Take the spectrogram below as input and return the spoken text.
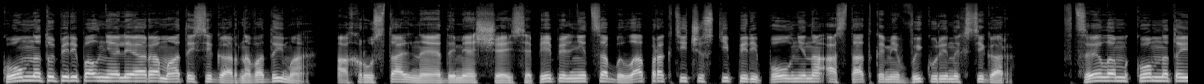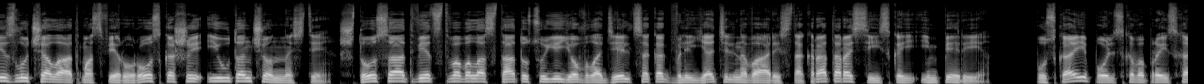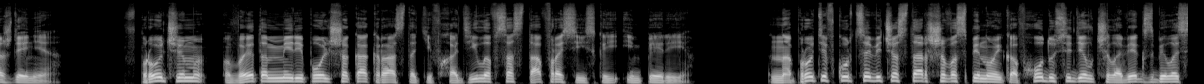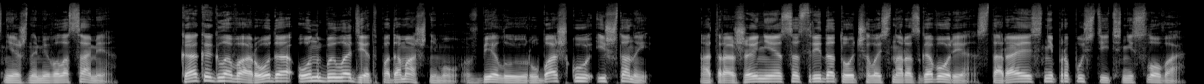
Комнату переполняли ароматы сигарного дыма, а хрустальная дымящаяся пепельница была практически переполнена остатками выкуренных сигар. В целом, комната излучала атмосферу роскоши и утонченности, что соответствовало статусу ее владельца как влиятельного аристократа Российской империи, пускай и польского происхождения. Впрочем, в этом мире Польша как раз-таки входила в состав Российской империи. Напротив Курцевича-старшего спиной ко входу сидел человек с белоснежными волосами. Как и глава рода, он был одет по-домашнему, в белую рубашку и штаны. Отражение сосредоточилось на разговоре, стараясь не пропустить ни слова.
